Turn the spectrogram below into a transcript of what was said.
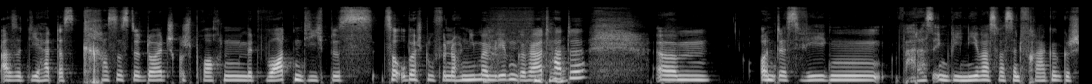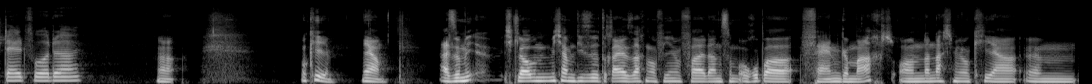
also die hat das krasseste Deutsch gesprochen mit Worten, die ich bis zur Oberstufe noch nie in meinem Leben gehört hatte. ähm, und deswegen war das irgendwie nie was, was in Frage gestellt wurde. Ja. Okay, ja. Also ich glaube, mich haben diese drei Sachen auf jeden Fall dann zum Europa-Fan gemacht. Und dann dachte ich mir, okay, ja, ähm,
